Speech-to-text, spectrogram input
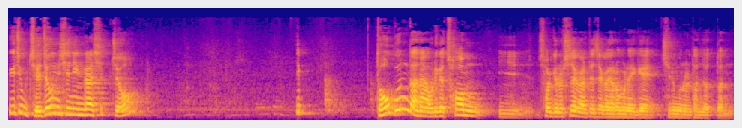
이게 지금 제정신인가 싶죠? 더군다나 우리가 처음 이 설교를 시작할 때 제가 여러분에게 질문을 던졌던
